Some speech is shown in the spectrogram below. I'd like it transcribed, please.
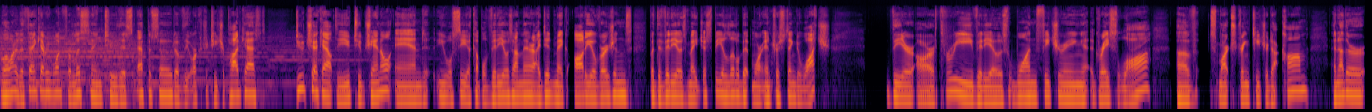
Well, I wanted to thank everyone for listening to this episode of the Orchestra Teacher Podcast. Do check out the YouTube channel and you will see a couple videos on there. I did make audio versions, but the videos may just be a little bit more interesting to watch. There are three videos one featuring Grace Law of smartstringteacher.com, another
